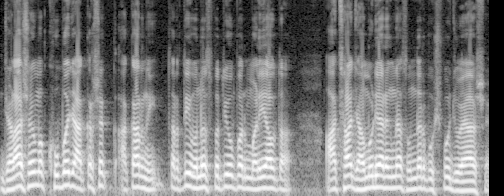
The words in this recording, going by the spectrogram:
જળાશયોમાં ખૂબ જ આકર્ષક આકારની તરતી વનસ્પતિઓ પર મળી આવતા આછા જાંબુડિયા રંગના સુંદર પુષ્પો જોયા હશે.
